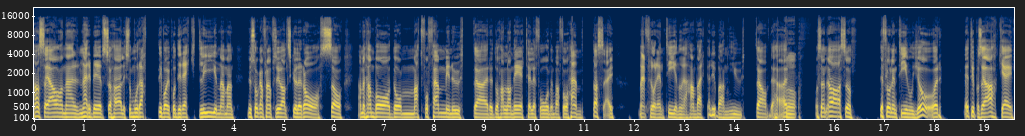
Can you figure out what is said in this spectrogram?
Han säger ja, när, när det blev så här, liksom Moratti var ju på direktlina, men nu såg han framför sig hur allt skulle rasa. Och, ja, men han bad om att få fem minuter då han la ner telefonen bara för att hämta sig. Men Florentino, ja, han verkade ju bara njuta av det här. Ja. Och sen, ja, alltså, det Florentino gör, det är typ att säga, ah, okej,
